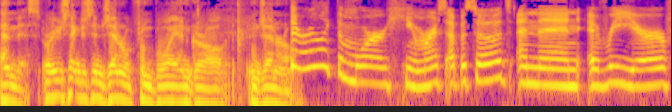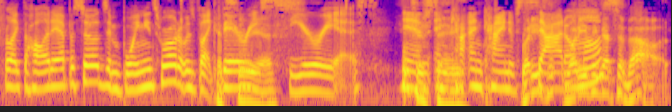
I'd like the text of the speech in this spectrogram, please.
And this. Or you're saying just in general, from boy and girl in general? there are like the more humorous episodes, and then every year for like the holiday episodes in Boy Meets World, it was like very serious. serious. And, and, and kind of what sad think, What do you think that's about?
